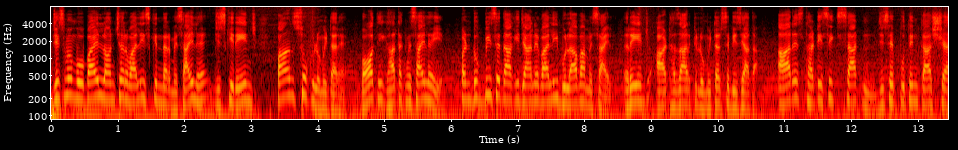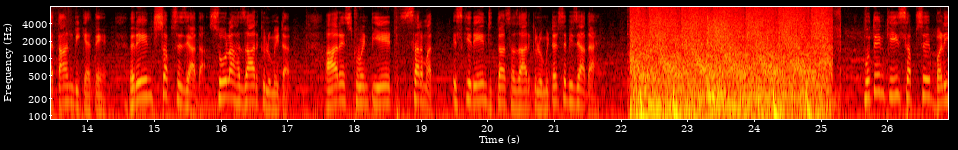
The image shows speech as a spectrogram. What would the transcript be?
जिसमें मोबाइल लॉन्चर वाली स्किंदर मिसाइल है, जिसकी रेंज 500 किलोमीटर है। बहुत ही घातक मिसाइल है ये। पनडुब्बी से दागी जाने वाली बुलावा मिसाइल, रेंज 8000 किलोमीटर से भी ज़्यादा। आर एस थर्टी सिक्स जिसे पुतिन का शैतान भी कहते हैं रेंज सबसे ज़्यादा 16000 kilometre. R S twenty eight Sarmat, इसकी रेंज 10000 किलोमीटर से भी ज़्यादा है। पुतिन की सबसे बड़ी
